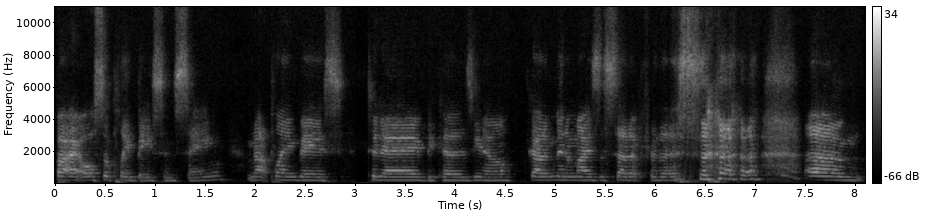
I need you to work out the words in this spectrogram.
but I also play bass and sing. I'm not playing bass today because you know got to minimize the setup for this. Um,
